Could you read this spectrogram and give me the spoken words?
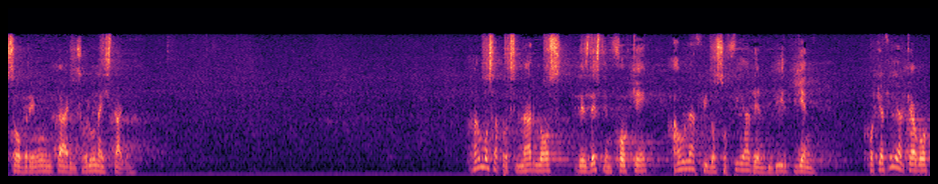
sobre un tari, sobre una historia. Vamos a aproximarnos desde este enfoque a una filosofía del vivir bien, porque al fin y al cabo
